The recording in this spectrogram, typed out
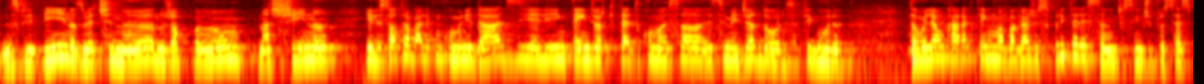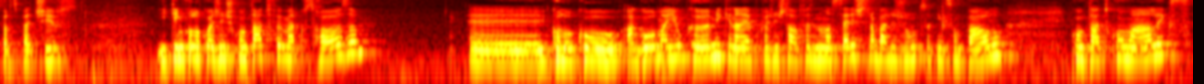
nas Filipinas, no Vietnã, no Japão, na China. E ele só trabalha com comunidades e ele entende o arquiteto como essa, esse mediador, essa figura. Então ele é um cara que tem uma bagagem super interessante assim de processos participativos. E quem colocou a gente em contato foi Marcos Rosa. É, colocou a Goma e o Cami, que na época a gente estava fazendo uma série de trabalhos juntos aqui em São Paulo. Contato com o Alex.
